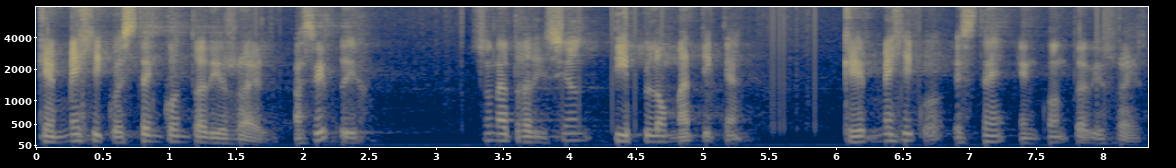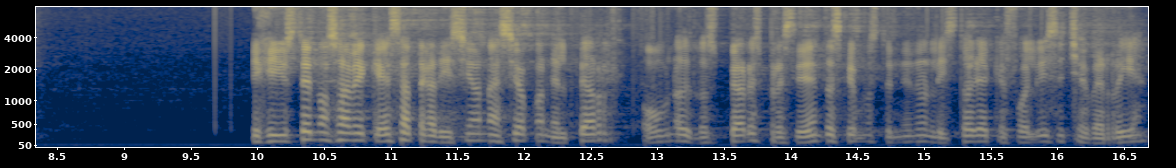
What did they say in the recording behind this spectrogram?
que México esté en contra de Israel. Así dijo. Es una tradición diplomática que México esté en contra de Israel. Dije, ¿y usted no sabe que esa tradición nació con el peor o uno de los peores presidentes que hemos tenido en la historia, que fue Luis Echeverría?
